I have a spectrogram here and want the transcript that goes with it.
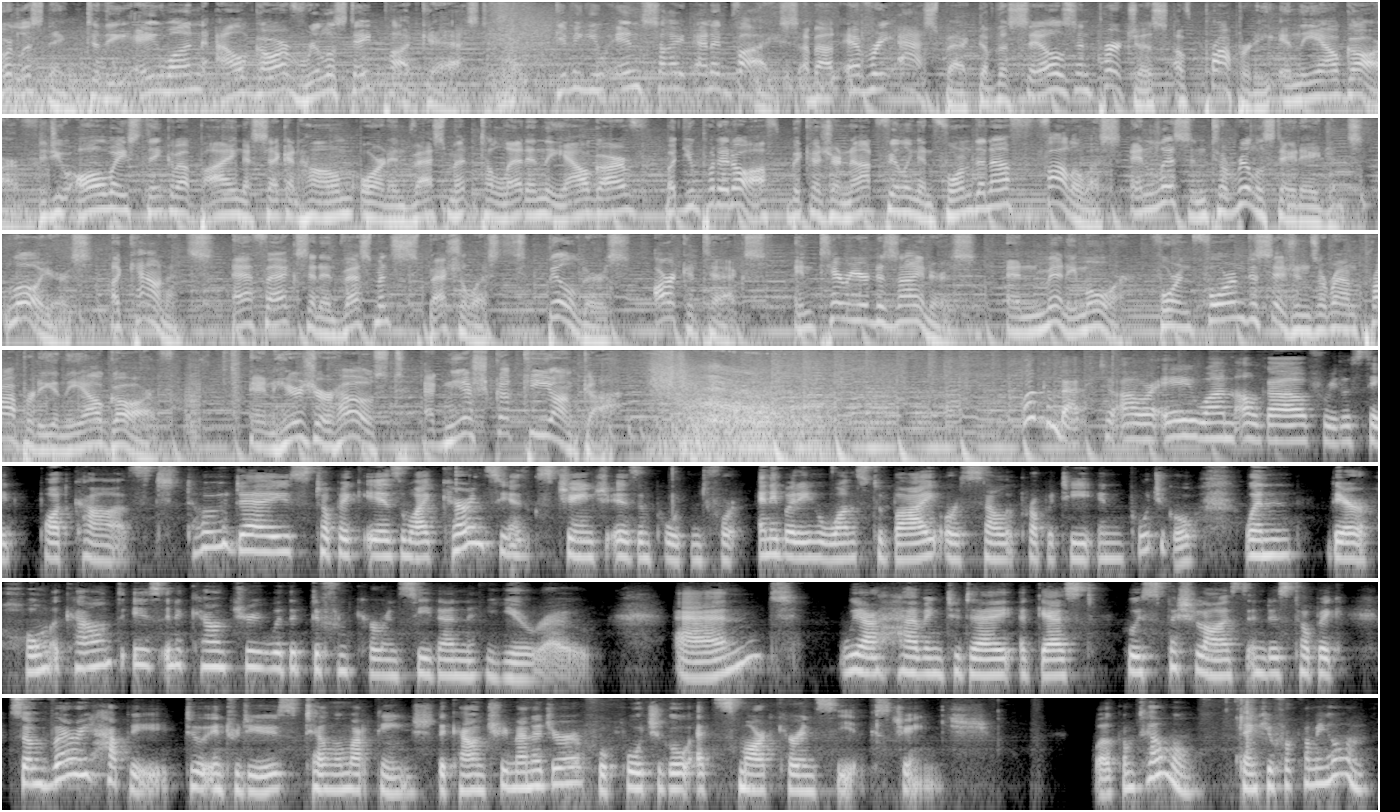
You're listening to the A1 Algarve Real Estate Podcast, giving you insight and advice about every aspect of the sales and purchase of property in the Algarve. Did you always think about buying a second home or an investment to let in the Algarve, but you put it off because you're not feeling informed enough? Follow us and listen to real estate agents, lawyers, accountants, FX and investment specialists, builders, architects, interior designers, and many more for informed decisions around property in the Algarve. And here's your host, Agnieszka Kianka. Welcome back to our A1 Algarve Real Estate Podcast. Today's topic is why currency exchange is important for anybody who wants to buy or sell a property in Portugal when their home account is in a country with a different currency than euro. And we are having today a guest who is specialized in this topic. So I'm very happy to introduce Telmo Martins, the country manager for Portugal at Smart Currency Exchange. Welcome, Telmo. Thank you for coming on.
